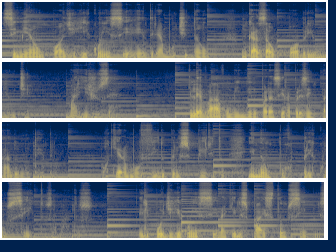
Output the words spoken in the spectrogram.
Simeão pode reconhecer entre a multidão um casal pobre e humilde, Maria e José, que levavam o menino para ser apresentado no templo, porque era movido pelo Espírito e não por preconceitos, amados. Ele pôde reconhecer naqueles pais tão simples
